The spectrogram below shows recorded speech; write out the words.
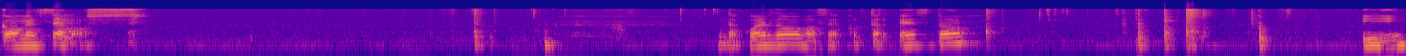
comencemos. De acuerdo, vamos a cortar esto. Y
